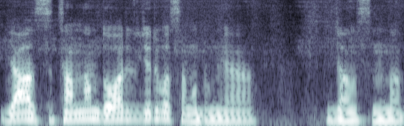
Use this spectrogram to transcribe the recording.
Ya standdan doğa rüzgarı basamadım ya. Katledildi.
